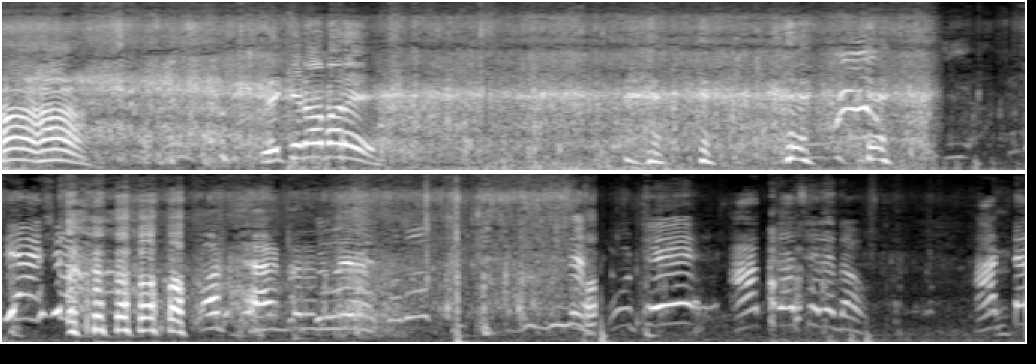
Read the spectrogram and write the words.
হ্যাঁ হ্যাঁ। কেটা পারে? উঠে হাতটা ছেড়ে দাও। হাতটা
